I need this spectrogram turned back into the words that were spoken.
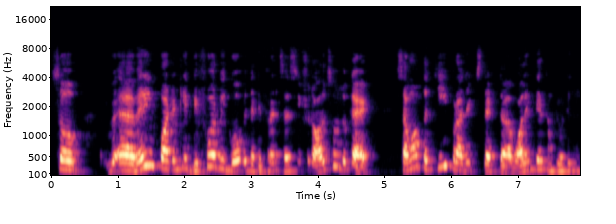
So, uh, very importantly, before we go with the differences, you should also look at some of the key projects that uh, volunteer computing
